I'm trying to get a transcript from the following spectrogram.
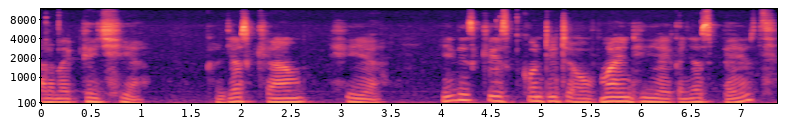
on my page here. I can just come here. In this case content of mine here I can just paste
